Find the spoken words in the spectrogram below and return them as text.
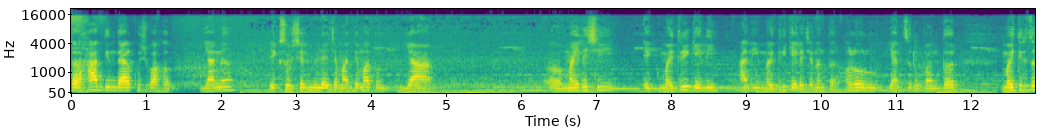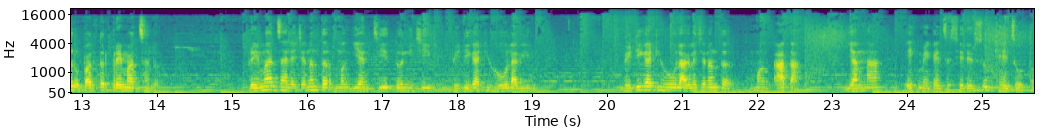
तर हा दीनदयाळ खुशवाह यानं एक सोशल मीडियाच्या माध्यमातून या महिलेशी एक मैत्री केली आणि मैत्री केल्याच्यानंतर हळूहळू यांचं रूपांतर मैत्रीचं रूपांतर प्रेमात झालं. प्रेमात झाल्याच्यानंतर मग यांची दोन्हीची भेटीगाठी होऊ लागली. भेटीगाठी होऊ लागल्याच्या नंतर मग आता यांना एकमेकांचं शरीर सुख घ्यायचं होतं.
